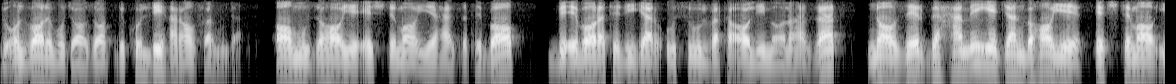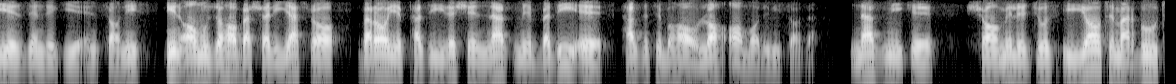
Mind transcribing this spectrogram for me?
به عنوان مجازات به کلی حرام فرمودند. آموزه های اجتماعی حضرت باب به عبارت دیگر اصول و تعالیم آن حضرت ناظر به همه جنبه های اجتماعی زندگی انسانی است. این آموزه ها بشریت را برای پذیرش نظم بدیع حضرت بهاءالله آماده می سازد نظمی که شامل جزئیات مربوط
